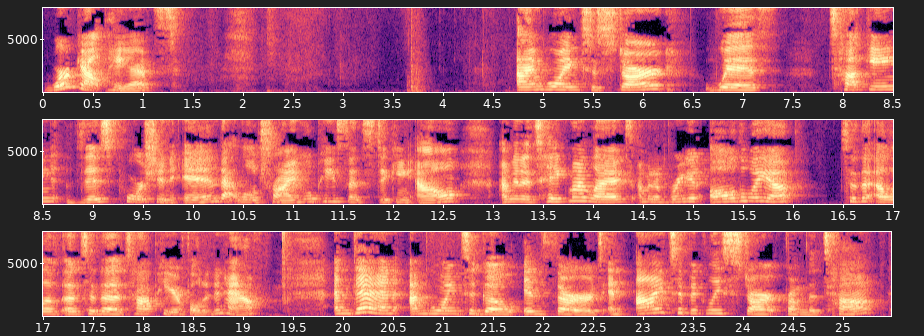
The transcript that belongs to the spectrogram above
workout pants, I'm going to start with tucking this portion in, that little triangle piece that's sticking out. I'm gonna take my legs, I'm gonna bring it all the way up to the, uh, to the top here, folded in half. And then I'm going to go in thirds. And I typically start from the top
